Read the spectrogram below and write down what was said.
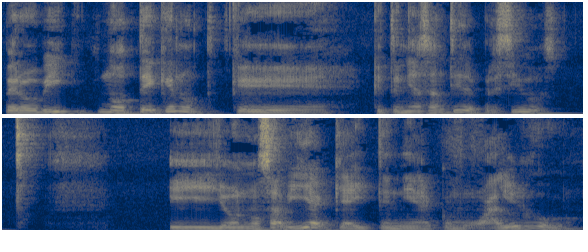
Pero vi, noté que, not, que, que tenías antidepresivos. Y yo no sabía que ahí tenía como algo,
